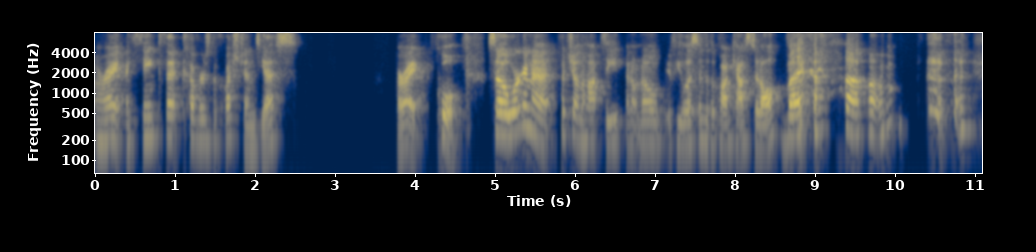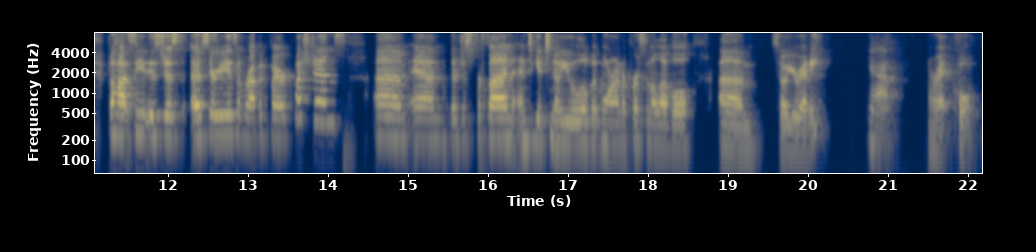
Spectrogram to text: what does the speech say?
All right. I think that covers the questions. Yes. All right, cool. So we're gonna put you on the hot seat. I don't know if you listen to the podcast at all, but um, the hot seat is just a series of rapid fire questions, um, and they're just for fun and to get to know you a little bit more on a personal level. Um, so you ready? Yeah. All right, cool.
